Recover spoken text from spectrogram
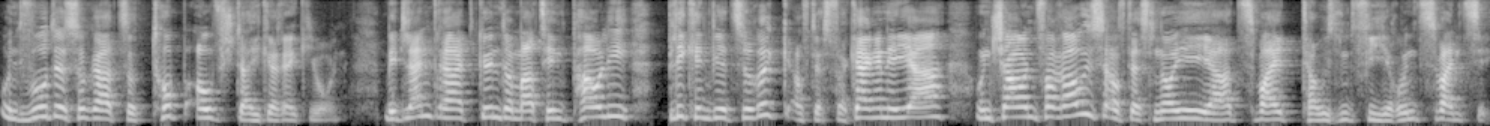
und wurde sogar zur Top-Aufsteigerregion. Mit Landrat Günter Martin Pauli blicken wir zurück auf das vergangene Jahr und schauen voraus auf das neue Jahr 2024.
